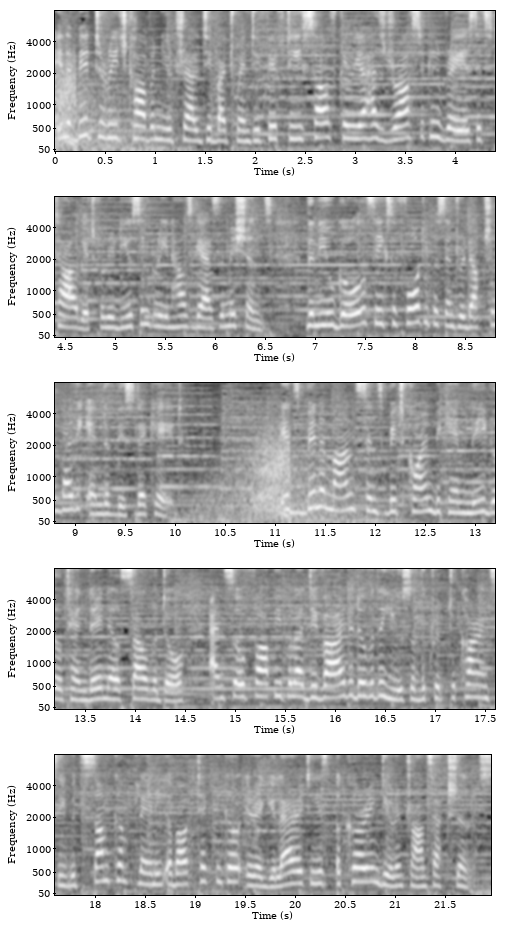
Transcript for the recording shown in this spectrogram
In a bid to reach carbon neutrality by 2050, South Korea has drastically raised its target for reducing greenhouse gas emissions. The new goal seeks a 40% reduction by the end of this decade. It's been a month since Bitcoin became legal tender in El Salvador, and so far people are divided over the use of the cryptocurrency, with some complaining about technical irregularities occurring during transactions.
